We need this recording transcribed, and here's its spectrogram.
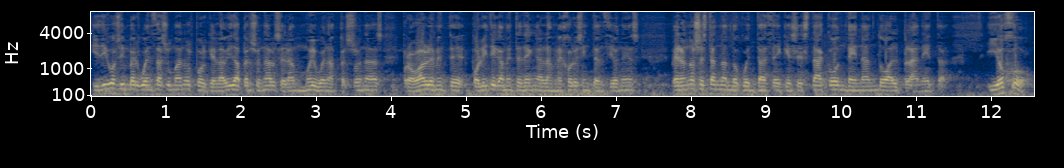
Y digo sinvergüenzas humanos porque en la vida personal serán muy buenas personas, probablemente políticamente tengan las mejores intenciones, pero no se están dando cuenta de que se está condenando al planeta. Y ojo,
